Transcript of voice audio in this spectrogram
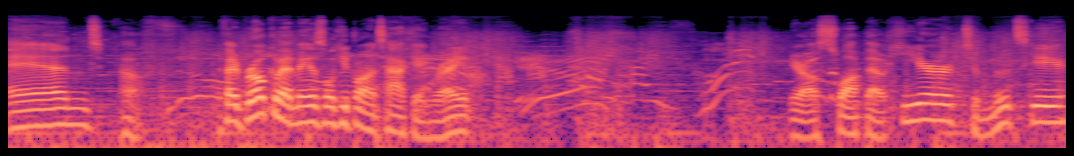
And... Oh. If I broke him, I may as well keep on attacking, right? Here, I'll swap out here to Mutsuki. You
